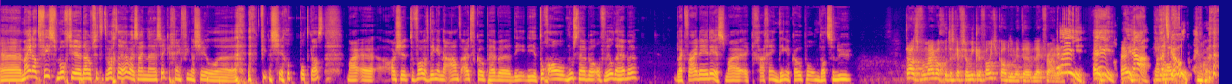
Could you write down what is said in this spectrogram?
Uh, mijn advies, mocht je daarop zitten te wachten, hè, wij zijn uh, zeker geen financieel, uh, financieel podcast. Maar als je toevallig dingen in de avond uitverkoop hebben die, die je toch al moest hebben of wilde hebben, Black Friday het is. Maar ik ga geen dingen kopen omdat ze nu. Trouwens, voor mij wel goed als ik even zo'n microfoontje koop nu met Black Friday. Hey, hey, hey, ja, let's go.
